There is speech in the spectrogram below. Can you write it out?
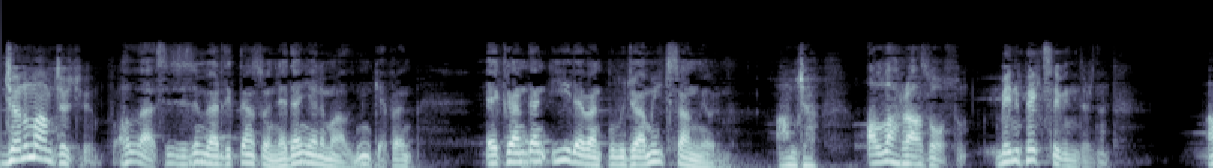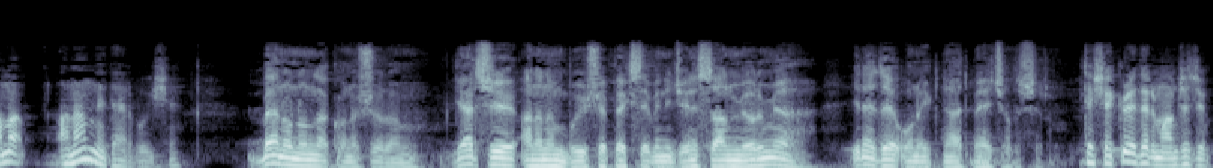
canım amcacığım. Vallahi siz izin verdikten sonra neden yanıma aldın ki efendim? Ekrem'den iyi Levent bulacağımı hiç sanmıyorum. Amca, Allah razı olsun. Beni pek sevindirdin. Ama anan ne der bu işe? Ben onunla konuşurum. Gerçi ananın bu işe pek sevineceğini sanmıyorum ya. Yine de onu ikna etmeye çalışırım. Teşekkür ederim amcacığım.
